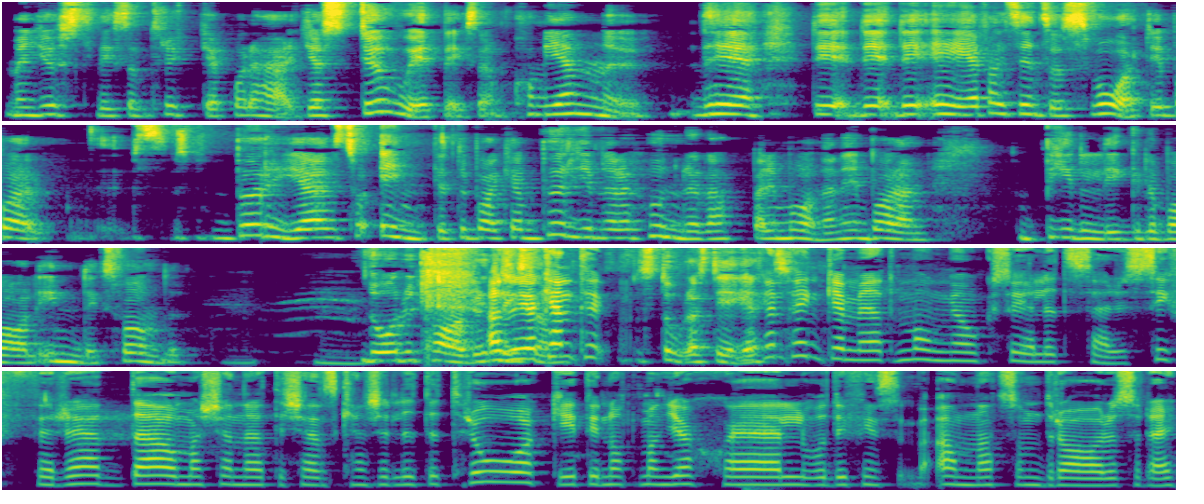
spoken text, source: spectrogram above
Men just liksom trycka på det här, just do it liksom, kom igen nu. Det, det, det, det är faktiskt inte så svårt, det är bara börja så enkelt du bara kan börja med några hundralappar i månaden i bara en billig global indexfond. Mm. Då har du tagit alltså liksom, det stora steget. Jag kan tänka mig att många också är lite så här sifferrädda och man känner att det känns kanske lite tråkigt. Det är något man gör själv och det finns annat som drar och sådär.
